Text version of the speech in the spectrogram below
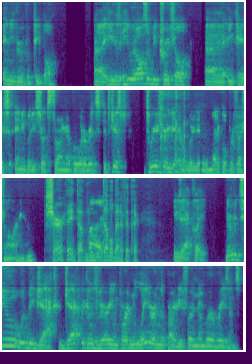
any group of people. Uh, he's he would also be crucial uh, in case anybody starts throwing up or whatever. It's it's just it's reassuring to everybody that a medical professional on hand. Sure. Hey, dou- Uh, double benefit there. Exactly. Number two would be Jack. Jack becomes very important later in the party for a number of reasons.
